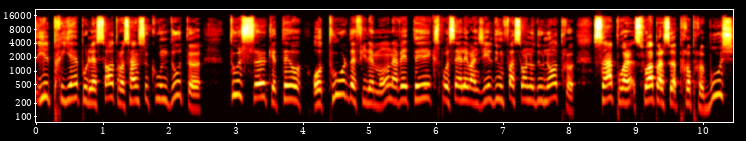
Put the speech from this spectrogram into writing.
Il priait pour les autres sans aucun doute tous ceux qui étaient autour de Philémon avaient été exposés à l'Évangile d'une façon ou d'une autre, soit par sa propre bouche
